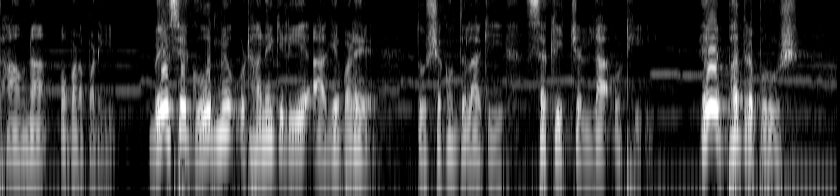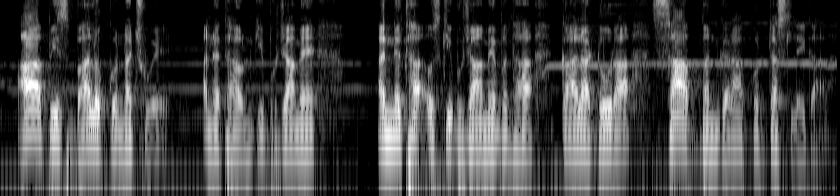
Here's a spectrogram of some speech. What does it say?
भावना उबड़ पड़ी। वे उसे गोद में उठाने के लिए आगे बढ़े तो शकुंतला की सखी चिल्ला उठी, हे भद्र पुरुष आप इस बालक को न छुए, अन्यथा उनकी भुजा में अन्यथा उसकी भुजा में बंधा काला डोरा सांप बनकर आपको डस लेगा।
